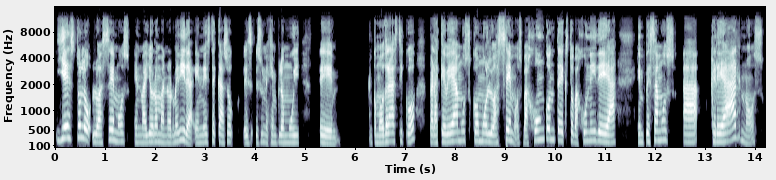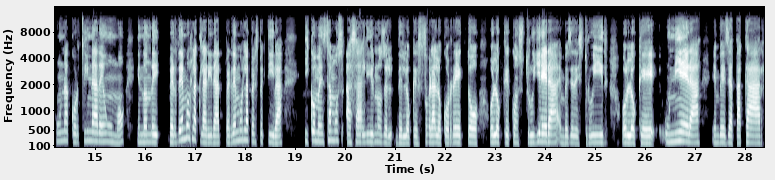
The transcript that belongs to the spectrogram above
Y esto lo, hacemos en mayor o menor medida. En este caso es, un ejemplo muy... Eh, como drástico para que veamos cómo lo hacemos. Bajo un contexto, bajo una idea, empezamos a crearnos una cortina de humo en donde perdemos la claridad, perdemos la perspectiva y comenzamos a salirnos de, lo que fuera lo correcto o lo que construyera en vez de destruir o lo que uniera en vez de atacar.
